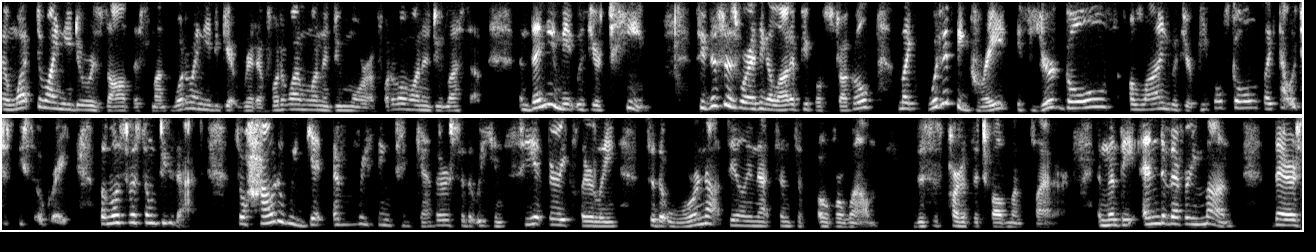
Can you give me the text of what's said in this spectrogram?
And what do I need to resolve this month? What do I need to get rid of? What do I want to do more of? What do I want to do less of? And then you meet with your team. See, this is where I think a lot of people struggle. Like, wouldn't it be great if your goals aligned with your people's goals? Like, that would just be so great. But most of us don't do that. So, how do we get everything together so that we can see it very clearly so that we're not feeling that sense of overwhelm? This is part of the 12 month planner. And then at the end of every month, there's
